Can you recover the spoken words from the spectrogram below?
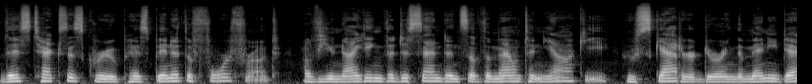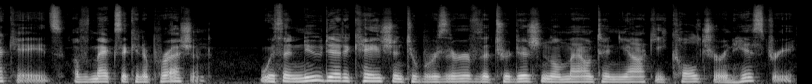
This Texas group has been at the forefront of uniting the descendants of the mountain Yaqui who scattered during the many decades of Mexican oppression. With a new dedication to preserve the traditional mountain Yaqui culture and history,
